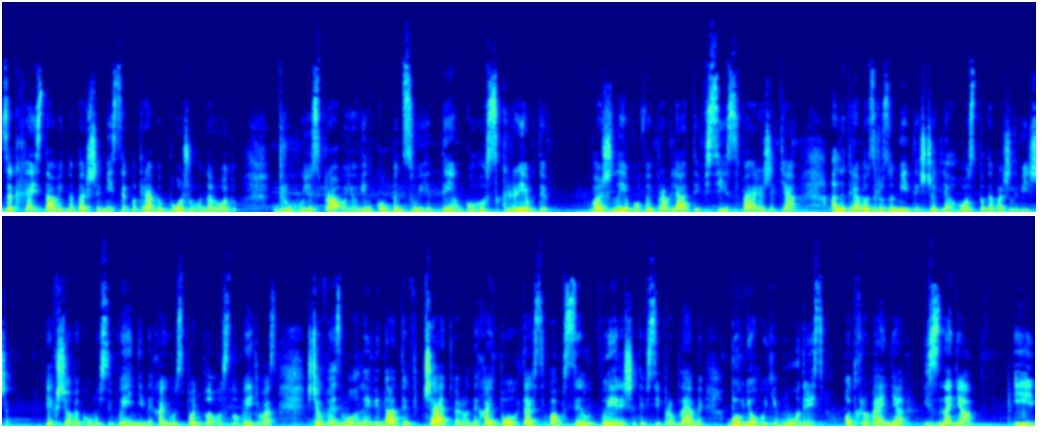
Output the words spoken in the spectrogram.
Закхей ставить на перше місце потреби Божого народу. Другою справою він компенсує тим, кого скривдив. Важливо виправляти всі сфери життя, але треба зрозуміти, що для Господа важливіше. Якщо ви комусь винні, нехай Господь благословить вас, щоб ви змогли віддати вчетверо. Нехай Бог дасть вам сил вирішити всі проблеми, бо в нього є мудрість, откровення і знання. І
